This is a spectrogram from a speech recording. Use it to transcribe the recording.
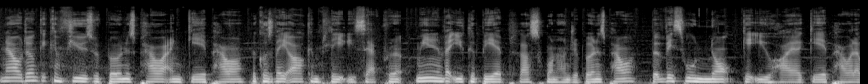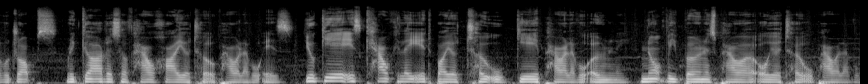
Now don't get confused with bonus power and gear power because they are completely separate, meaning that you could be a plus 100 bonus power, but this will not get you higher gear power level drops, regardless regardless of how high your total power level is. Your gear is calculated by your total gear power level only, not the bonus power or your total power level.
